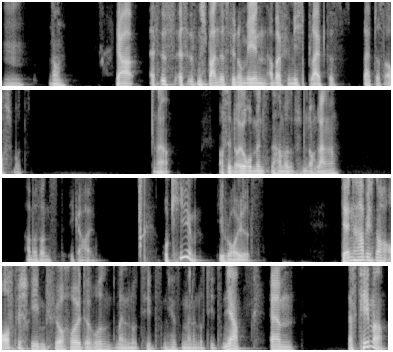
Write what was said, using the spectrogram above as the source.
Mhm. Ja, es ist, es ist ein spannendes Phänomen, aber für mich bleibt es, bleibt das Aufschmutz. Ja. Auf den Euro-Münzen haben wir es bestimmt noch lange. Aber sonst egal. Okay, die Royals. Dann habe ich noch aufgeschrieben für heute. Wo sind meine Notizen? Hier sind meine Notizen. Ja, ähm, das Thema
